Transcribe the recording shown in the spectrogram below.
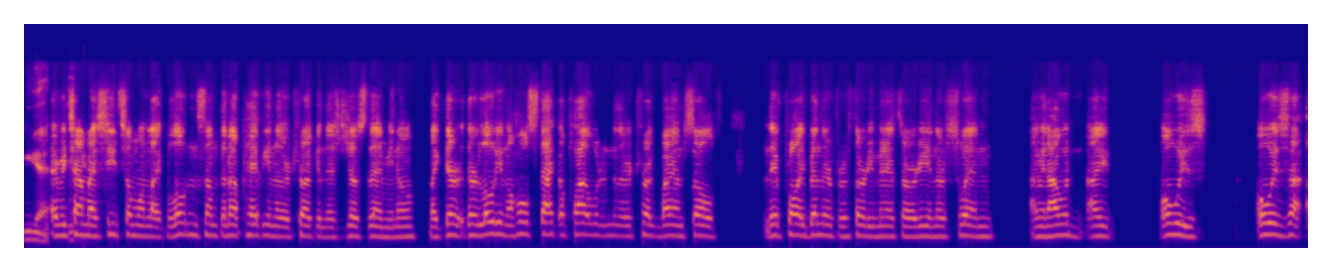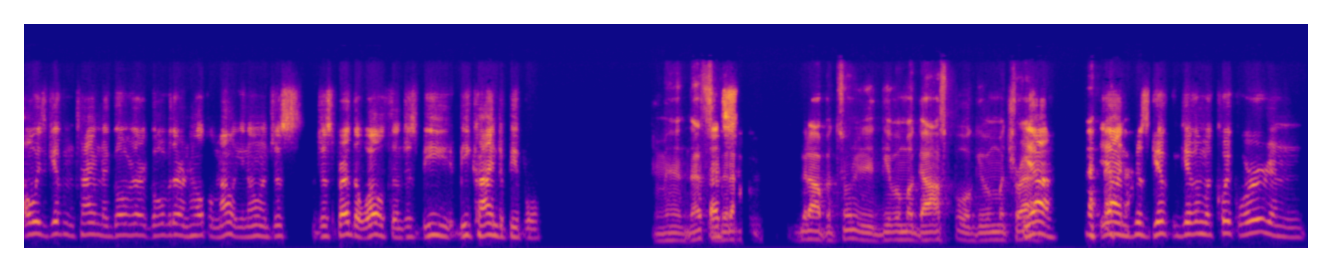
yeah. every time i see someone like loading something up heavy into their truck and it's just them you know like they're they're loading a whole stack of plywood into their truck by themselves. They've probably been there for 30 minutes already and they're sweating. I mean i would i always always always give them time to go over there go over there and help them out you know and just just spread the wealth and just be be kind to people. Man, that's, a good, good opportunity to give them a gospel, give them a track. yeah yeah and just give give them a quick word and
